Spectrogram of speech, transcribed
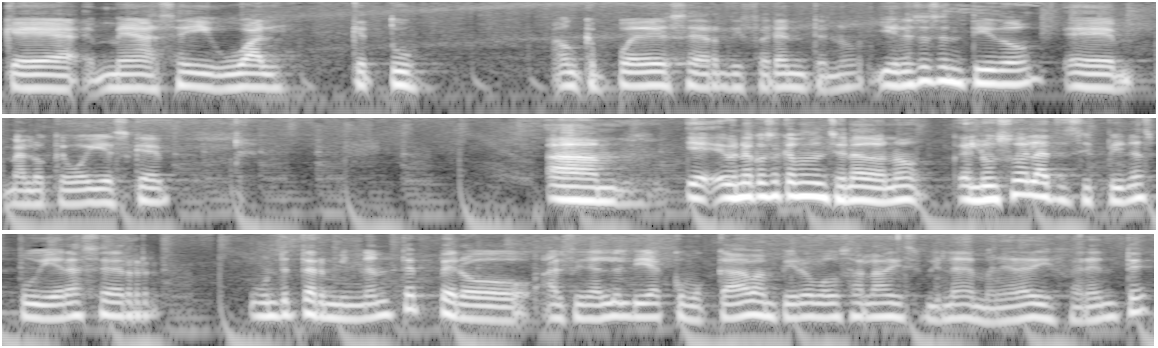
que me hace igual que tú aunque puede ser diferente no y en ese sentido eh, a lo que voy es que una cosa que hemos mencionado, ¿no? El uso de las disciplinas pudiera ser un determinante, pero al final del día, como cada vampiro va a usar la disciplina de manera diferente,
